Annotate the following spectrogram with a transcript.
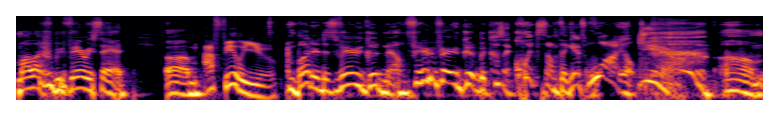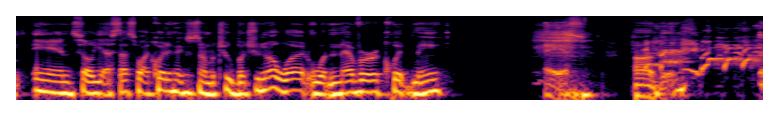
my life would be very sad. Um, I feel you. but it is very good now. Very, very good because I quit something. It's wild. Yeah. Um, and so yes, that's why quitting things is number two. But you know what would never quit me? Ass. Uh,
